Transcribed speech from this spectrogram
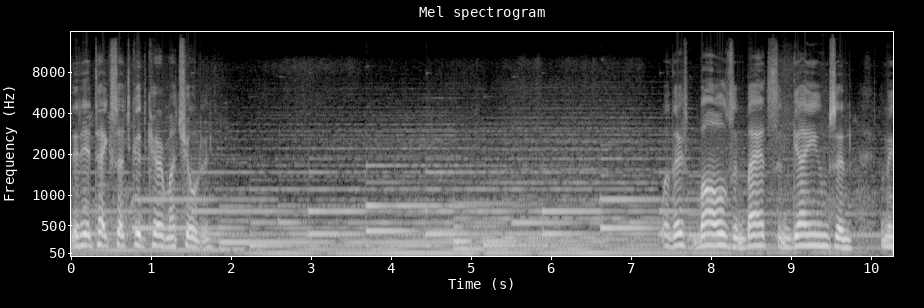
that He'd take such good care of my children. Well, there's balls and bats and games and I mean,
